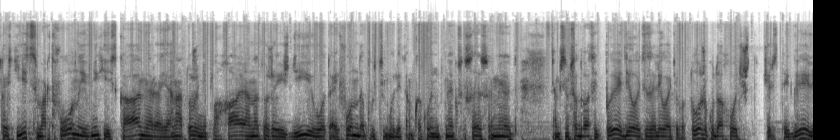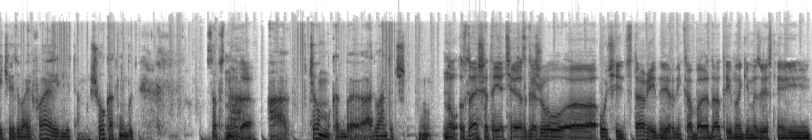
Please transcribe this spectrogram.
То есть есть смартфоны, и в них есть камера, и она тоже неплохая, она тоже HD. Вот iPhone, допустим, или там какой-нибудь Nexus S умеют там 720p делать и заливать его тоже куда хочешь, через 3G или через Wi-Fi или там еще как-нибудь. Собственно, Ну да. а в чем как бы advantage? Ну, Ну, знаешь, это я тебе расскажу э, очень старый, наверняка бородатый и многим известный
